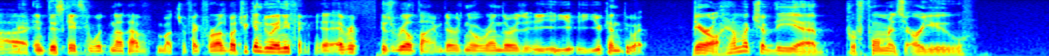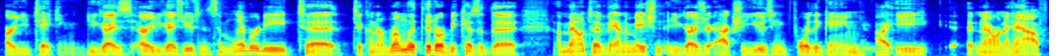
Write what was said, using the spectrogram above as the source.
uh, in this case, it would not have much effect for us, but you can do anything. Everything is real time. There's no renders. You, you can do it. Darryl, how much of the uh, performance are you are you taking? Do you guys are you guys using some liberty to to kind of run with it, or because of the amount of animation that you guys are actually using for the game, i.e., an hour and a half?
